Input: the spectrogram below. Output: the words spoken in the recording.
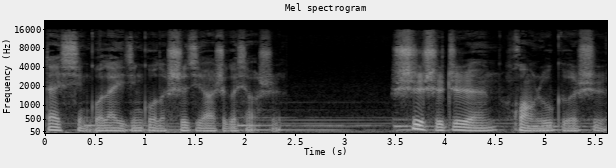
待醒过来已经过了十几二十个小时。世时之人恍如隔世。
